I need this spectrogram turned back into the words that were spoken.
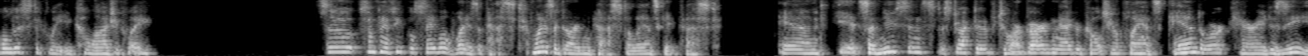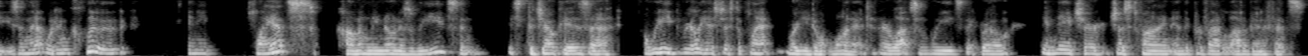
holistically, ecologically. So sometimes people say, well, what is a pest? What is a garden pest, a landscape pest? And it's a nuisance destructive to our garden agricultural plants and or carry disease. And that would include any plants, commonly known as weeds. And it's the joke is uh, a weed really is just a plant where you don't want it. There are lots of weeds that grow in nature just fine and they provide a lot of benefits.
